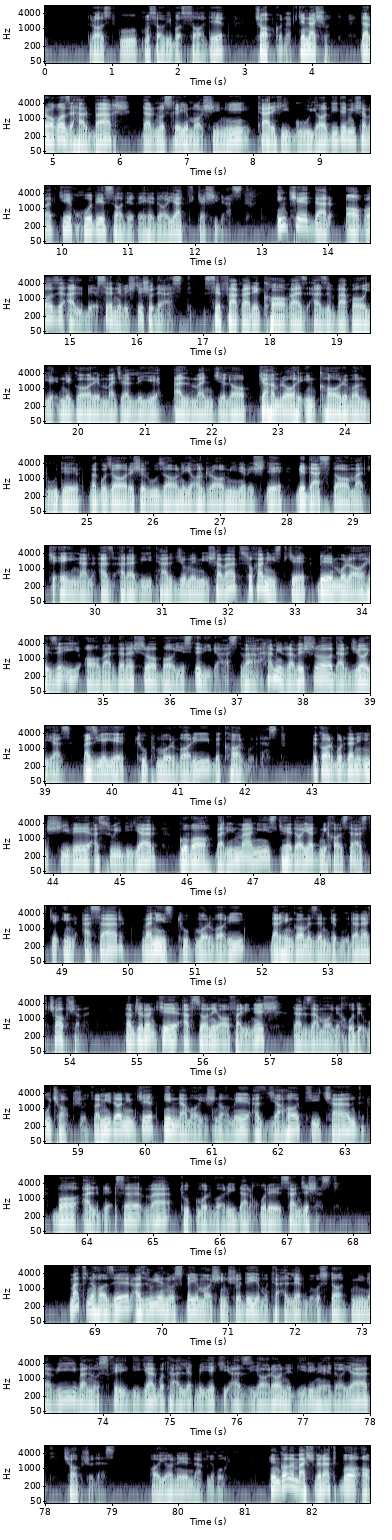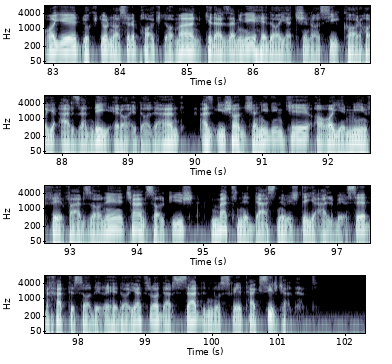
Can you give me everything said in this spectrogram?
راستگو مساوی با صادق چاپ کند که نشد. در آغاز هر بخش در نسخه ماشینی طرحی گویا دیده می شود که خود صادق هدایت کشیده است. اینکه در آغاز البعثه نوشته شده است سه فقر کاغذ از وقایع نگار مجله المنجلاب که همراه این کاروان بوده و گزارش روزانه آن را می نوشته به دست آمد که عینا از عربی ترجمه می شود سخنی است که به ملاحظه ای آوردنش را بایسته دیده است و همین روش را در جایی از قضیه توپ مرواری به کار برده است. به کار بردن این شیوه از سوی دیگر گواه بر این معنی است که هدایت می‌خواسته است که این اثر و نیز توپ مرواری در هنگام زنده بودنش چاپ شود. همچنان که افسانه آفرینش در زمان خود او چاپ شد و می‌دانیم که این نمایشنامه از جهاتی چند با البعثه و توپ مرواری در خور سنجش است. متن حاضر از روی نسخه ماشین شده متعلق به استاد مینوی و نسخه دیگر متعلق به یکی از یاران دیرین هدایت چاپ شده است. پایان نقل قول. هنگام مشورت با آقای دکتر ناصر پاکدامن که در زمینه هدایت شناسی کارهای ارزنده ارائه دادهاند از ایشان شنیدیم که آقای میم ف فرزانه چند سال پیش متن دست نوشته البعثه به خط صادق هدایت را در صد نسخه تکثیر کردند.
